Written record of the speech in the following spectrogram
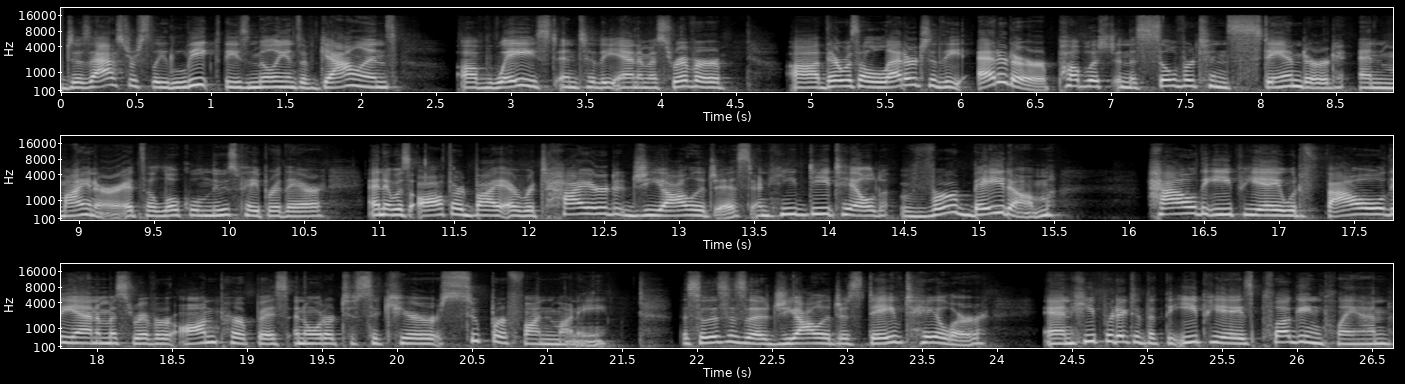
disastrously leaked these millions of gallons of waste into the Animas River, uh, there was a letter to the editor published in the Silverton Standard and Miner. It's a local newspaper there, and it was authored by a retired geologist, and he detailed verbatim how the EPA would foul the Animas River on purpose in order to secure Superfund money. So this is a geologist, Dave Taylor, and he predicted that the EPA's plugging plan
